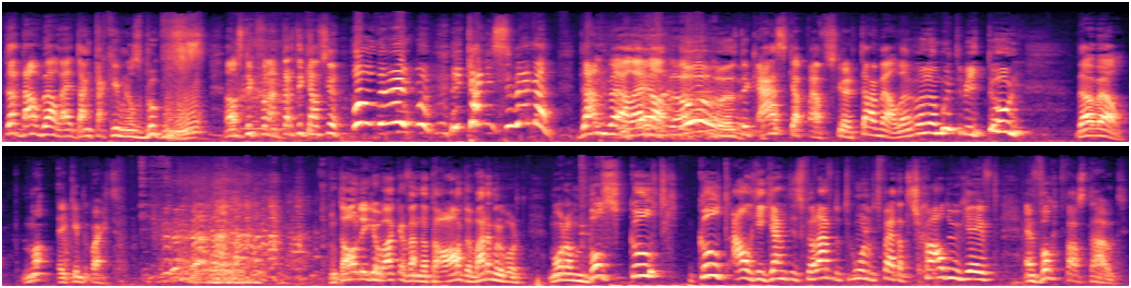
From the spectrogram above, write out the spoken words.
dat dan wel, hè. Dan kak je in ons broek. Een stuk van Antarctica afscheurt. Oh nee, ik kan niet zwemmen. Dan wel, hè. Ja. Oh, een stuk ijskap afscheurt. Dan wel. Hè. Oh, dat moeten we doen. Dat wel. Maar, ik heb, wacht. Daar liggen wakker van dat de aarde warmer wordt. Maar een bos koelt, koelt al gigantisch veel af. Dat gewoon op het feit dat het schaduw geeft en vocht vasthoudt.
